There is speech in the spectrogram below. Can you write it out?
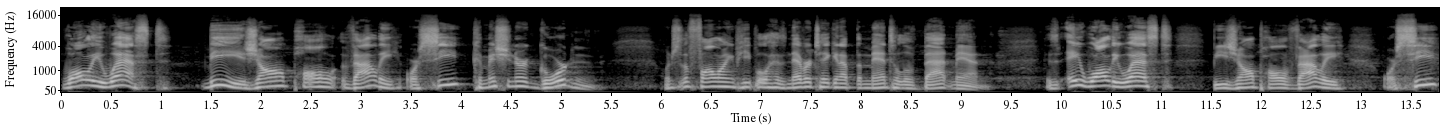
Wally West, B. Jean Paul Valley, or C. Commissioner Gordon? Which of the following people has never taken up the mantle of Batman? Is it A. Wally West, B. Jean Paul Valley, or C.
